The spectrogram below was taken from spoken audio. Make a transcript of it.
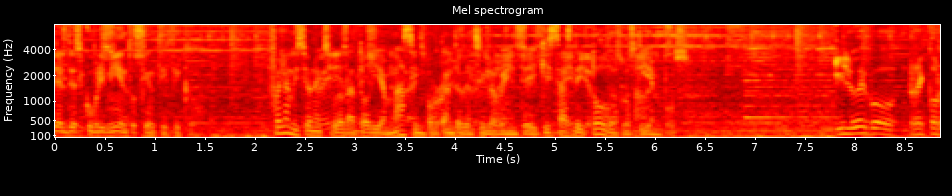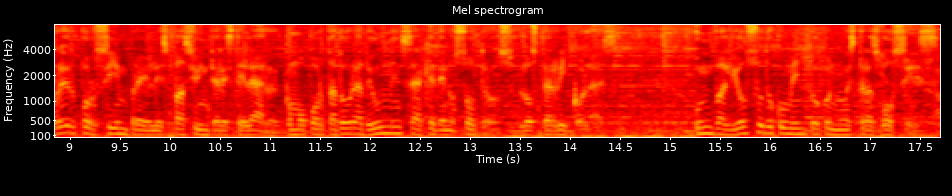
del descubrimiento científico. Fue la misión exploratoria más importante del siglo XX y quizás de todos los tiempos. Y luego recorrer por siempre el espacio interestelar como portadora de un mensaje de nosotros, los terrícolas. Un valioso documento con nuestras voces,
